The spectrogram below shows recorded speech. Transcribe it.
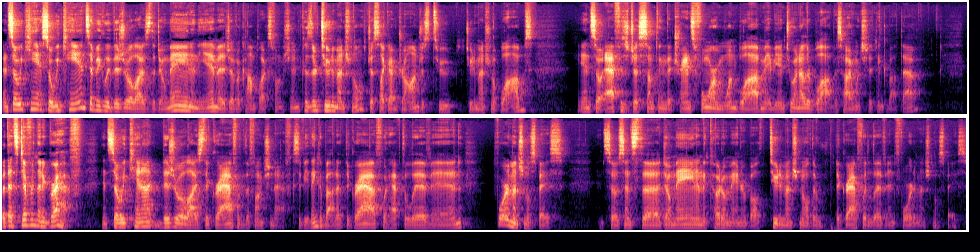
And so we can't, so we can typically visualize the domain and the image of a complex function because they're two-dimensional, just like I've drawn, just two two-dimensional blobs. And so f is just something that transform one blob maybe into another blob is how I want you to think about that. But that's different than a graph. And so we cannot visualize the graph of the function f, because if you think about it, the graph would have to live in four-dimensional space. And so since the domain and the codomain are both two-dimensional, the, the graph would live in four-dimensional space.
